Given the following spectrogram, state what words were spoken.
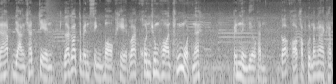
นะครับอย่างชัดเจนแล้วก็จะเป็นสิ่งบอกเหตุว่าคนชุมพรทั้งหมดนะเป็นหนึ่งเดียวกัน ก็ขอขอบคุณมาก ๆ ครับ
